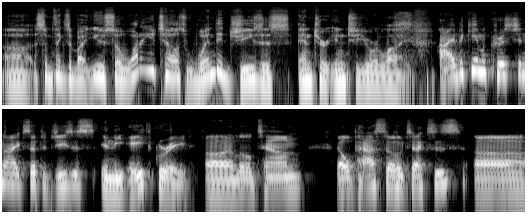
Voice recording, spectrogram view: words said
uh, some things about you. So why don't you tell us when did Jesus enter into your life? I became a Christian. I accepted Jesus in the eighth grade, uh, in a little town, El Paso, Texas, uh,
